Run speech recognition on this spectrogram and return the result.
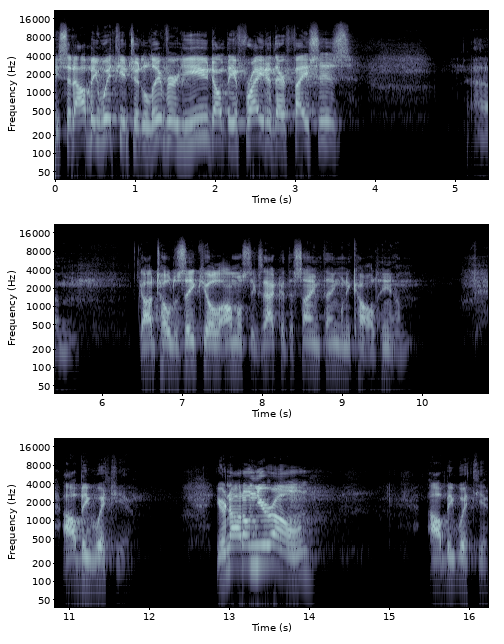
He said, I'll be with you to deliver you. Don't be afraid of their faces. Um, God told Ezekiel almost exactly the same thing when he called him. I'll be with you. You're not on your own. I'll be with you.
